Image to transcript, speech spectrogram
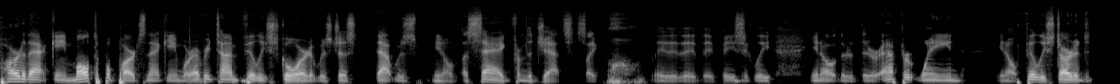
part of that game, multiple parts in that game, where every time Philly scored, it was just that was you know a sag from the Jets. It's like whoa, they, they they basically you know their their effort waned. You know Philly started to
